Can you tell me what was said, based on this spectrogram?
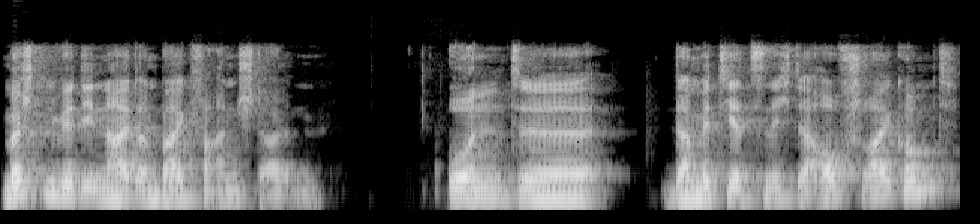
möchten wir die Night on Bike veranstalten. Und äh, damit jetzt nicht der Aufschrei kommt,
